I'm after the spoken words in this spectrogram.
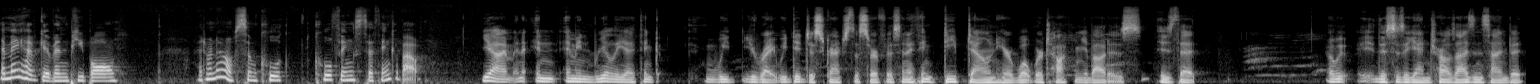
it may have given people I don't know, some cool cool things to think about. Yeah, I mean, and I mean, really, I think we you're right. We did just scratch the surface, and I think deep down here, what we're talking about is is that oh, this is again Charles Eisenstein, but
